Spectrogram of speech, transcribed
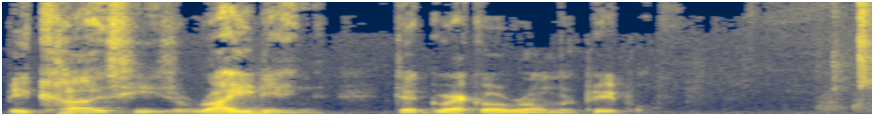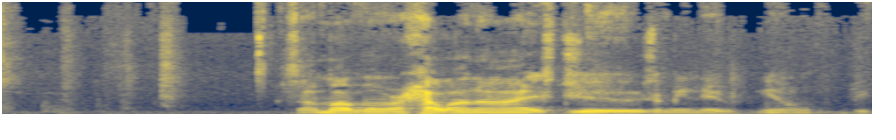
because he's writing to Greco-Roman people. Some of them are Hellenized Jews. I mean, they you know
